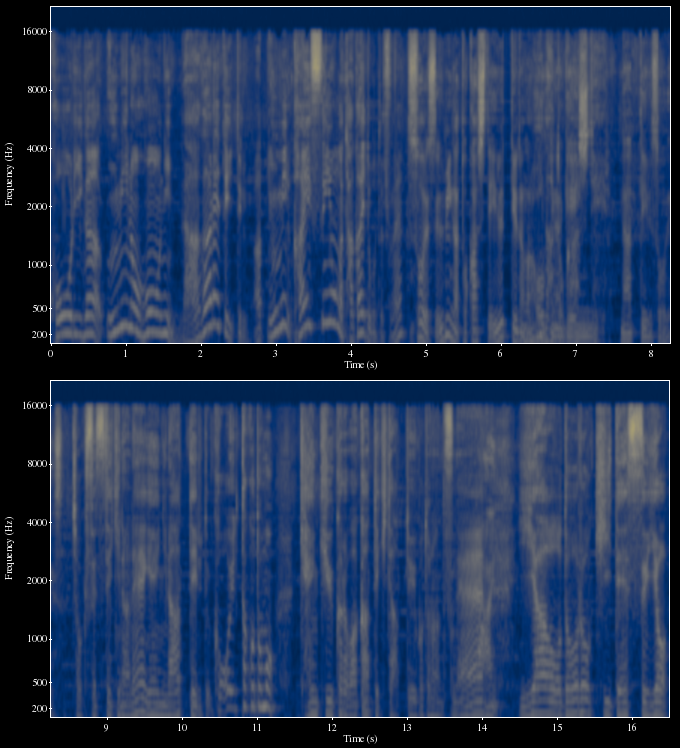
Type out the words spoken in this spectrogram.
氷が海の方に流れていってる。あ海海水温が高いってことですね。そうです。海が溶かしているっていうのが大きな原因になっているそうです。直接的なね原因になっているとこういったことも研究から分かってきたということなんですね。はい。いや驚きですよ。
